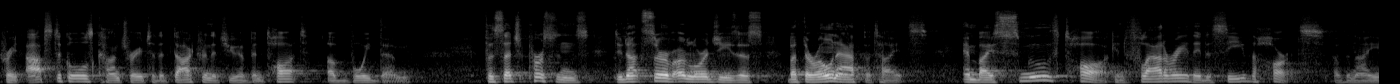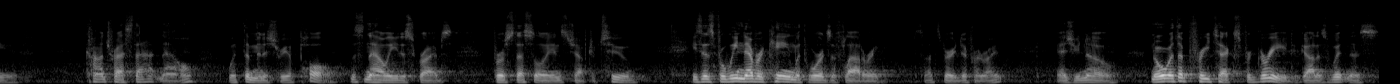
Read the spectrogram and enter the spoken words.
create obstacles contrary to the doctrine that you have been taught, avoid them. For such persons do not serve our Lord Jesus, but their own appetites. And by smooth talk and flattery, they deceive the hearts of the naive. Contrast that now with the ministry of Paul. Listen to how he describes 1 Thessalonians chapter 2. He says, For we never came with words of flattery. So that's very different, right? As you know, nor with a pretext for greed, God is witness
